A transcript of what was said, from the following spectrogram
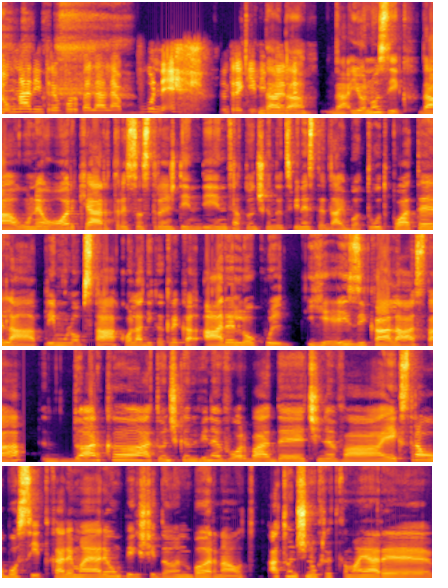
E una dintre vorbele alea bune, între ghilimele. Da, da, da. Eu nu zic, da, uneori chiar trebuie să strângi din dinți atunci când îți vine să te dai bătut, poate, la primul obstacol, adică cred că are locul ei, zicala asta, doar că atunci când vine vorba de cineva extra obosit, care mai are un pic și dă în burnout, atunci nu cred că mai are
